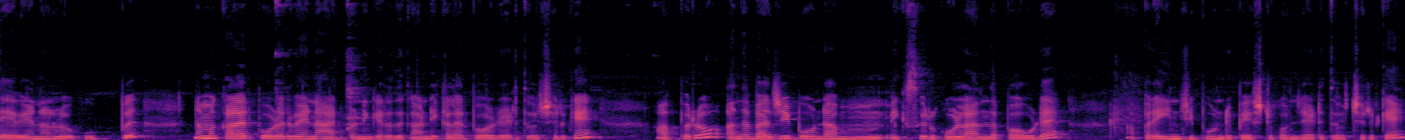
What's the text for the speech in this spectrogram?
தேவையான அளவுக்கு உப்பு. நம்ம கலர் பவுடர் வேணால் ஆட் பண்ணிக்கிறதுக்காண்டி கலர் பவுடர் எடுத்து வச்சுருக்கேன். அப்புறம் அந்த பஜ்ஜி போண்டா மிக்ஸ் இருக்கும்ல அந்த பவுடர் அப்புறம் இஞ்சி பூண்டு பேஸ்ட்டு கொஞ்சம் எடுத்து வச்சுருக்கேன்.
